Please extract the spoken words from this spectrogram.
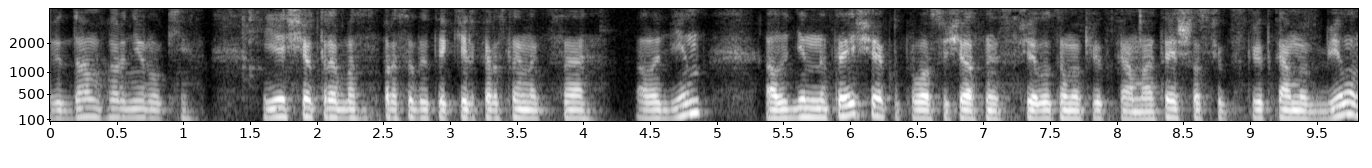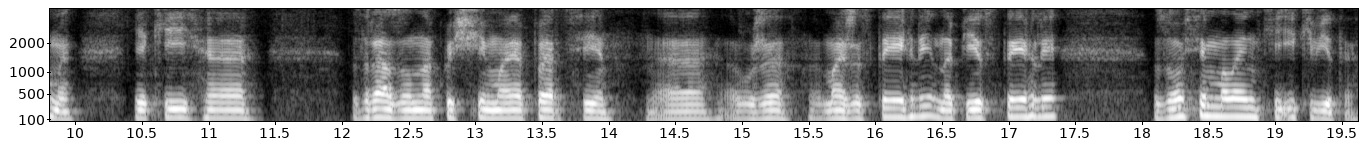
віддам в гарні руки. Є ще треба присадити кілька рослинок. Це Аладдін. Аладдін не той, що я купував сучасний з фіолетовими квітками, а той, що з квітками білими, який е, зразу на кущі має перці е, вже майже стиглі, напівстиглі, зовсім маленькі і квіти.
